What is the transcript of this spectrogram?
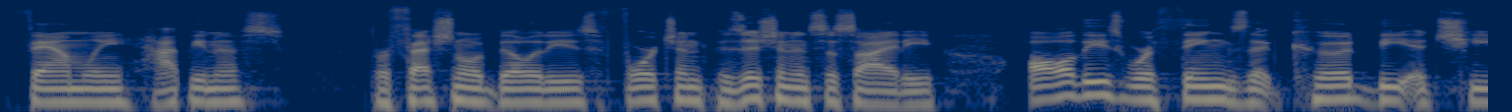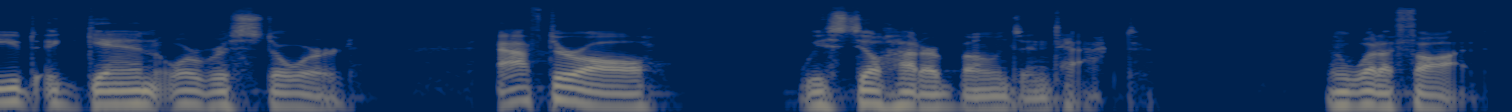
family, happiness, professional abilities, fortune, position in society, all these were things that could be achieved again or restored. After all, we still had our bones intact. And what a thought.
